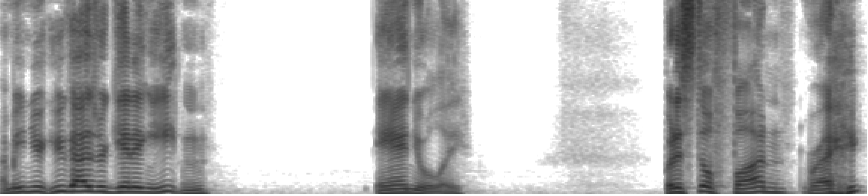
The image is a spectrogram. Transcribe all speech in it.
I mean, you, you guys are getting eaten annually, but it's still fun, right?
